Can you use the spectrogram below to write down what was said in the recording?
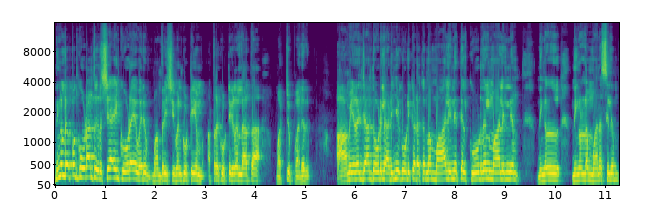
നിങ്ങളുടെ ഒപ്പം കൂടാൻ തീർച്ചയായും കൂടെ വരും മന്ത്രി ശിവൻകുട്ടിയും അത്ര കുട്ടികളല്ലാത്ത മറ്റു പലരും. ആമിഴഞ്ചാൻ തോടിൽ അടിഞ്ഞു കൂടിക്കിടക്കുന്ന മാലിന്യത്തിൽ കൂടുതൽ മാലിന്യം നിങ്ങൾ നിങ്ങളുടെ മനസ്സിലും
